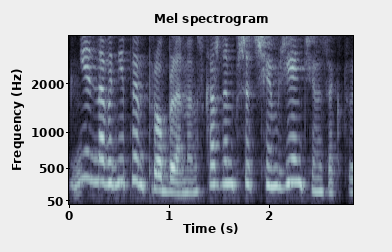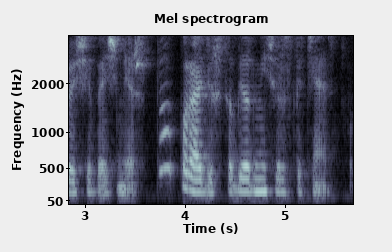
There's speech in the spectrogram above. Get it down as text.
nie, nawet nie powiem problemem, z każdym przedsięwzięciem, za które się weźmiesz, to poradzisz sobie, odniesiesz zwycięstwo.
